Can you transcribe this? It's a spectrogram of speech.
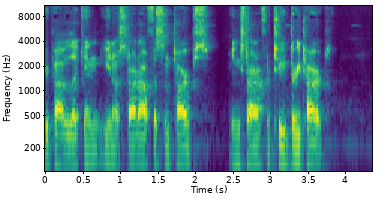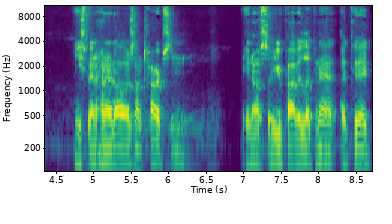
you're probably looking, you know, start off with some tarps. You can start off with two, three tarps you spend a hundred dollars on tarps, and you know, so you're probably looking at a good.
